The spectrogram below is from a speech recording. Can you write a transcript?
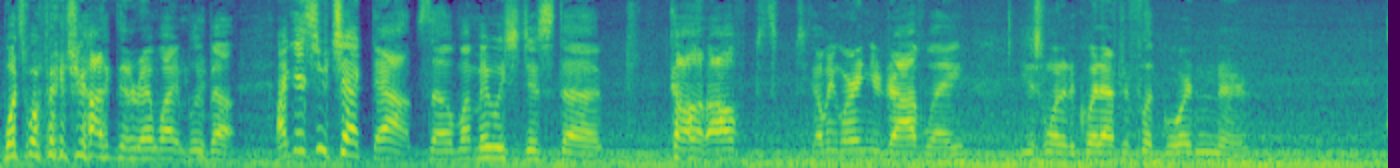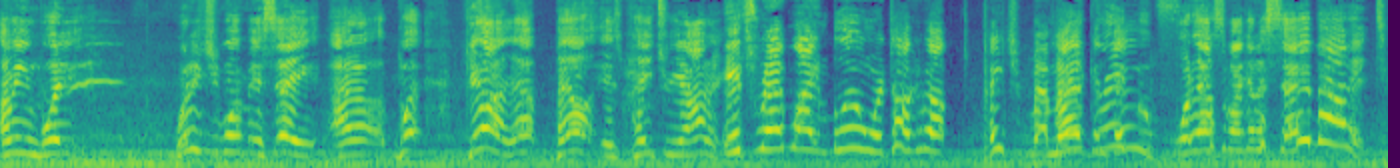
What's more patriotic than a red, white, and blue belt? I guess you checked out, so maybe we should just uh, call it off. I mean, we're in your driveway. You just wanted to quit after Flip Gordon, or I mean, what? What did you want me to say? I. What? Yeah, that belt is patriotic. it's red, white, and blue, and we're talking about patri- American things. What else am I going to say about it?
